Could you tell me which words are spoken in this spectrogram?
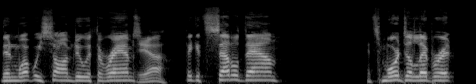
than what we saw him do with the Rams. Yeah. I think it's settled down. It's more deliberate.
